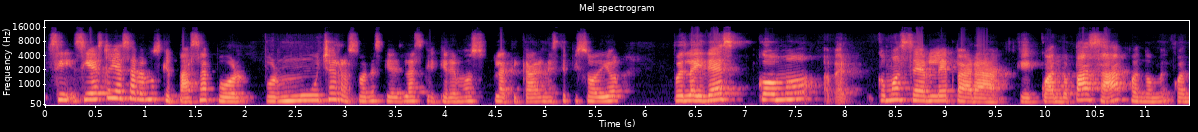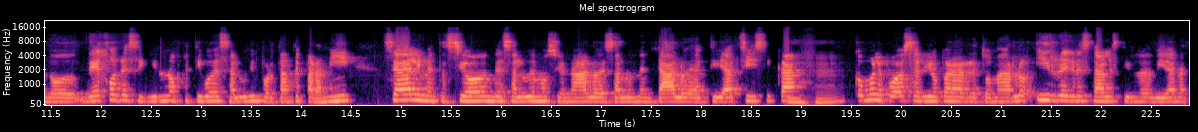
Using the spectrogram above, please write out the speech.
si, si, esto ya sabemos que pasa por, por muchas razones, que es las que queremos platicar en este episodio, pues la idea es cómo, a ver, cómo hacerle para que cuando pasa, cuando, cuando dejo de seguir un objetivo de salud importante para mí, sea de alimentación, de salud emocional o de salud mental o de actividad física, ¿cómo le puedo hacer yo para retomarlo y regresar al estilo de vida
